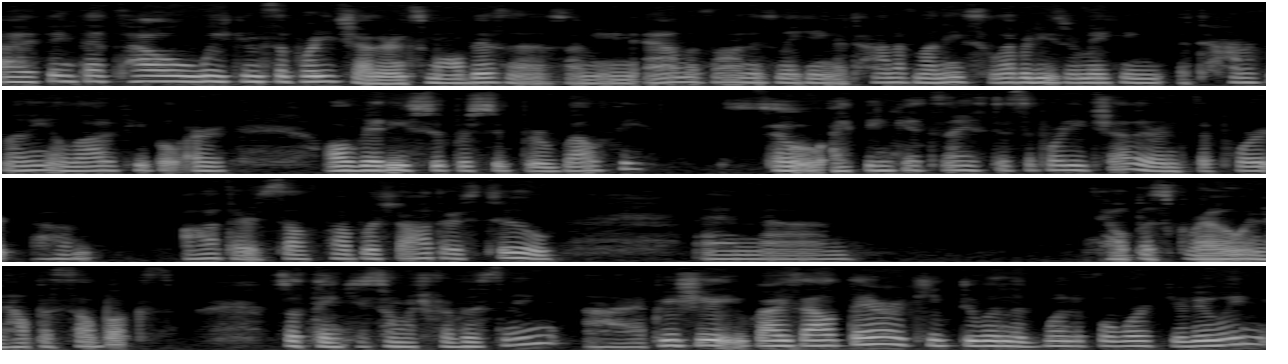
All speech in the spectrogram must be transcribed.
I think that's how we can support each other in small business. I mean, Amazon is making a ton of money. Celebrities are making a ton of money. A lot of people are already super, super wealthy. So I think it's nice to support each other and support um, authors, self published authors too, and um, help us grow and help us sell books. So thank you so much for listening. I appreciate you guys out there. Keep doing the wonderful work you're doing.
